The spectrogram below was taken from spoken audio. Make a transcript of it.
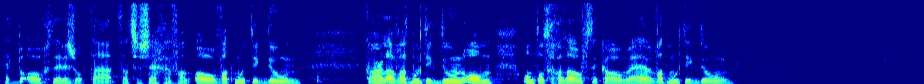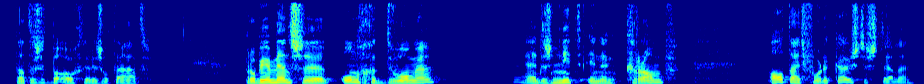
het beoogde resultaat. Dat ze zeggen van, oh, wat moet ik doen? Carla, wat moet ik doen om, om tot geloof te komen? Hè? Wat moet ik doen? Dat is het beoogde resultaat. Probeer mensen ongedwongen, hè, dus niet in een kramp, altijd voor de keus te stellen.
